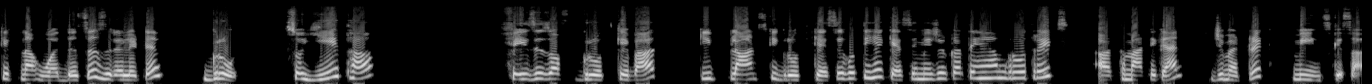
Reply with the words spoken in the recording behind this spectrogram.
कितना हुआ? This is relative growth so ये था फेजेस ऑफ़ ग्रोथ के बाद कि प्लांट्स की ग्रोथ कैसे होती है, कैसे मेजर करते हैं हम growth rates arithmetic and geometric means के साथ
